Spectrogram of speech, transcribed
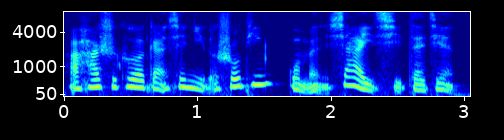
阿哈时刻，感谢你的收听，我们下一期再见。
